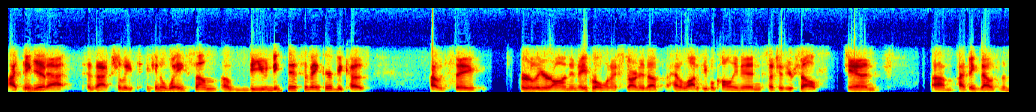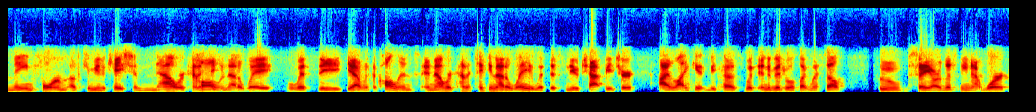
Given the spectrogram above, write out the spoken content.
I think yep. that has actually taken away some of the uniqueness of Anchor because I would say earlier on in April when I started up, I had a lot of people calling in, such as yourself, and um, I think that was the main form of communication. Now we're kind of call taking that away with the yeah with the call-ins, and now we're kind of taking that away with this new chat feature. I like it because with individuals like myself who say are listening at work,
